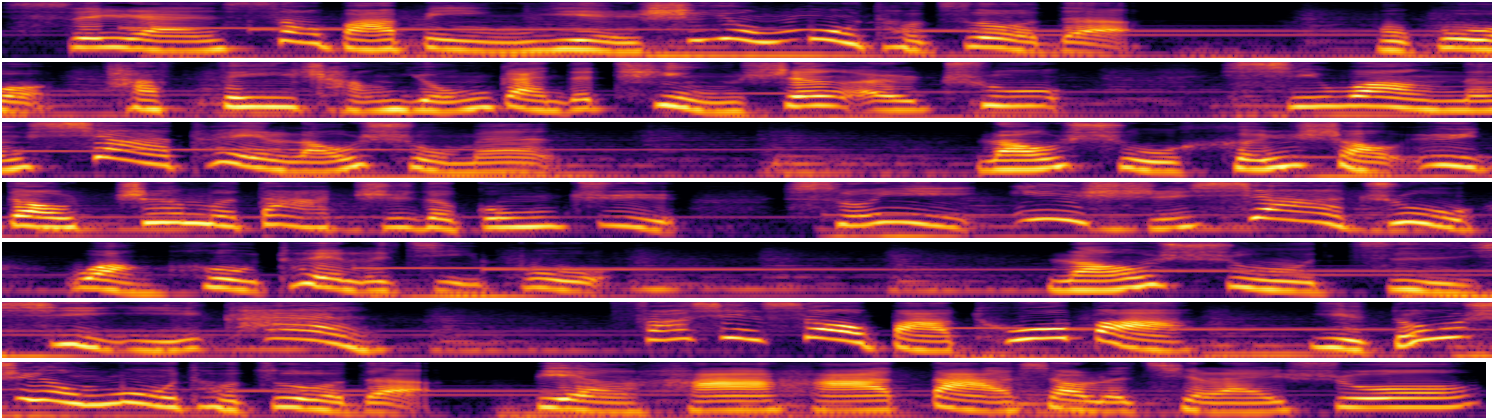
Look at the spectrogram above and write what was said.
虽然扫把柄也是用木头做的，不过它非常勇敢的挺身而出，希望能吓退老鼠们。老鼠很少遇到这么大只的工具，所以一时吓住，往后退了几步。老鼠仔细一看，发现扫把、拖把也都是用木头做的，便哈哈大笑了起来，说：“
